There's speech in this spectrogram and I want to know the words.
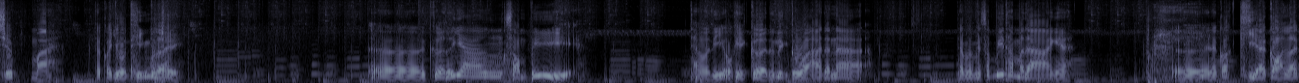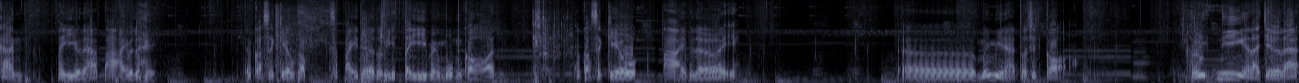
ชึบมา แล้วก็โยนทิ้งไปเลย เอ่อเกิดหรือยังซอมบี้แถวนี้โอเคเกิดแล้วหนึ่งตัวฮะด้านหน้า แต่มันเป็นซอมบี้ธรรมดาไงเออแล้วก็เคลียร์ก่อนแล้วกันตีไปแล้วฮะตายไปเลยแล้วก็สเกลกับสไปเดอร์ตรงนี้ตีแมงมุมก่อน แล้วก็สเกลตายไปเลย เออไม่มีนะตัวชุดเกาะเฮ้ยนี่ไงล่ะเจอแล้ว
